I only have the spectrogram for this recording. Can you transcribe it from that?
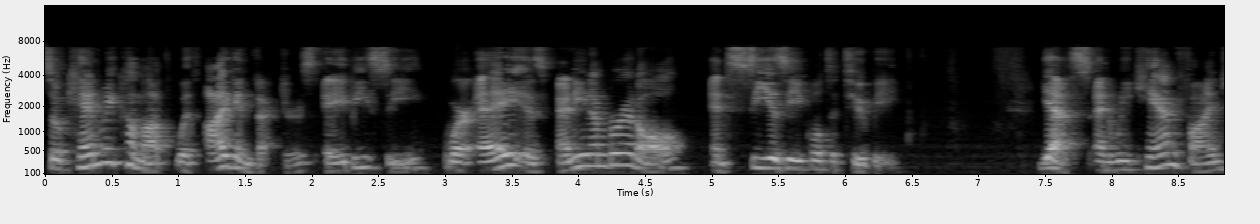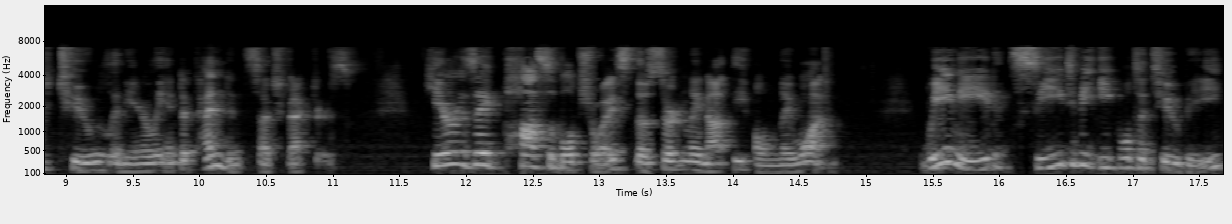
So can we come up with eigenvectors a, b, c, where a is any number at all and c is equal to 2b? Yes, and we can find two linearly independent such vectors. Here is a possible choice, though certainly not the only one. We need c to be equal to 2b,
